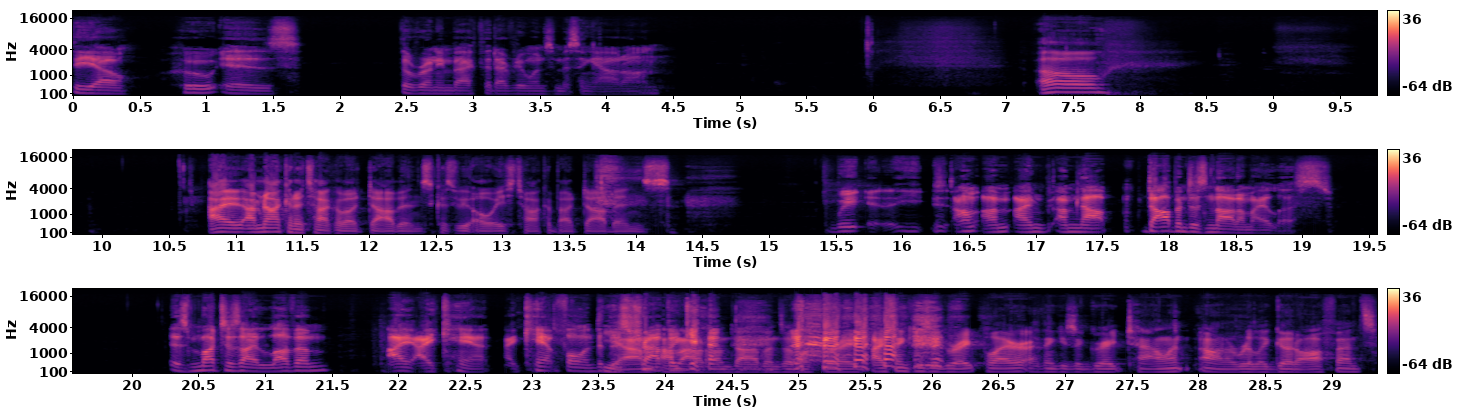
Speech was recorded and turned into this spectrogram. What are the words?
Theo, who is the running back that everyone's missing out on? Oh, I I'm not going to talk about Dobbins because we always talk about Dobbins. We, I'm, I'm, I'm, I'm not. Dobbins is not on my list. As much as I love him, I, I can't. I can't fall into this yeah, trap I'm, I'm again. out on Dobbins. I'm afraid. I think he's a great player. I think he's a great talent on a really good offense.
